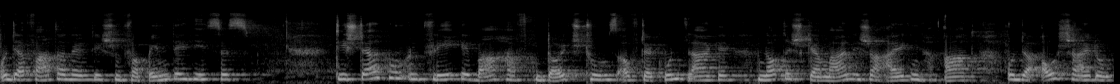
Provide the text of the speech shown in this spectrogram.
und der vaterländischen Verbände hieß es, die Stärkung und Pflege wahrhaften Deutschtums auf der Grundlage nordisch-germanischer Eigenart unter Ausscheidung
